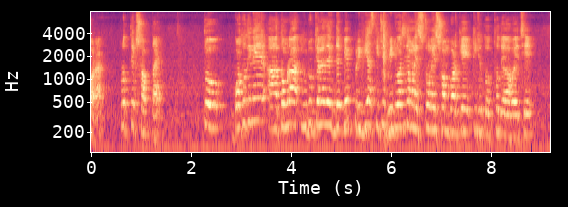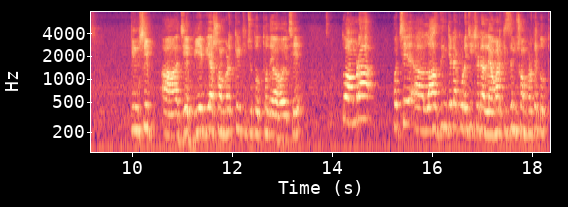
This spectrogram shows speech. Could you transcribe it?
করার প্রত্যেক সপ্তাহে। তো গতদিনে তোমরা ইউটিউব চ্যানেলে দেখবে প্রিভিয়াস কিছু ভিডিও আছে, যেমন স্টোনের সম্পর্কে কিছু তথ্য দেওয়া হয়েছে। কিংশিপ যে বিহেভিয়ার সম্পর্কে কিছু তথ্য দেওয়া হয়েছে। তো আমরা হচ্ছে লাস্ট দিন যেটা করেছি সেটা ল্যামার্কিজম সম্পর্কে তথ্য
